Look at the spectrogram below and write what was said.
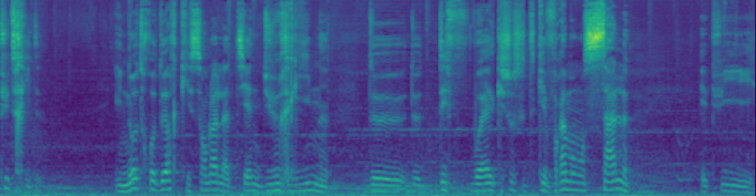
putride. Une autre odeur qui est semblable à la tienne, d'urine, de, de, ouais, quelque chose qui est vraiment sale. Et puis,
